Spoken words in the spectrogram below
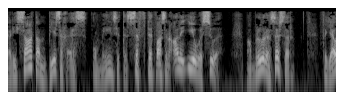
dat die Satan besig is om mense te sif. Dit was in alle eeue so. Maar broer en suster, vir jou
